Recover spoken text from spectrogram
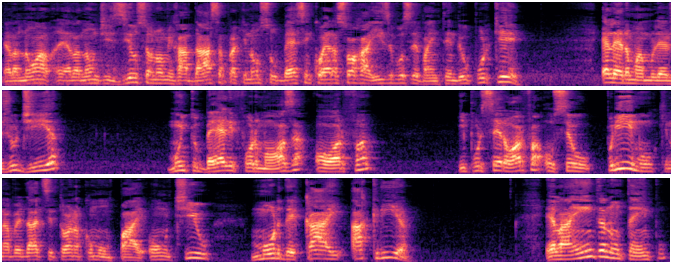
Ela não, ela não dizia o seu nome Radassa para que não soubessem qual era a sua raiz e você vai entender o porquê. Ela era uma mulher judia, muito bela e formosa, órfã, e por ser órfã, o seu primo, que na verdade se torna como um pai ou um tio, Mordecai, a cria. Ela entra num tempo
